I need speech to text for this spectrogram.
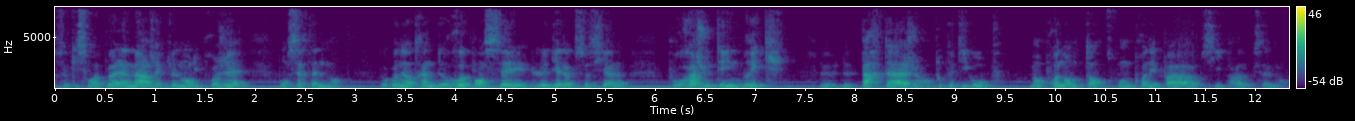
ceux qui sont un peu à la marge actuellement du projet, ont certainement. Donc on est en train de repenser le dialogue social pour rajouter une brique de, de partage en tout petit groupe, mais en prenant le temps, ce qu'on ne prenait pas aussi paradoxalement.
